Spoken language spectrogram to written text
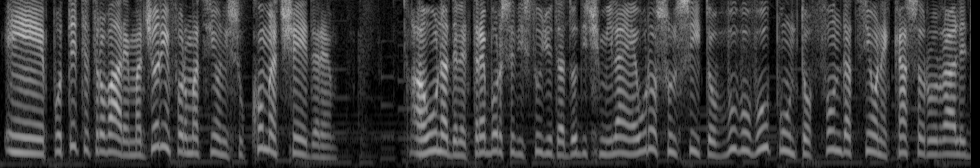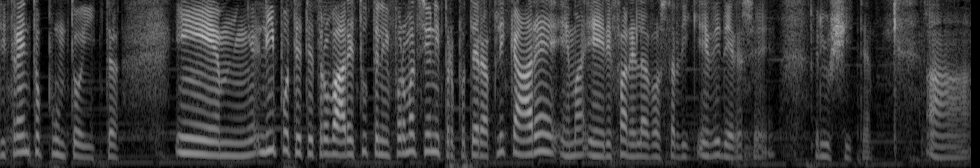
E potete trovare maggiori informazioni su come accedere a una delle tre borse di studio da 12.000 euro sul sito www.fondazionecassaRuraleDiTrento.it e um, lì potete trovare tutte le informazioni per poter applicare e, ma- e rifare la vostra ric- e vedere se riuscite a-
